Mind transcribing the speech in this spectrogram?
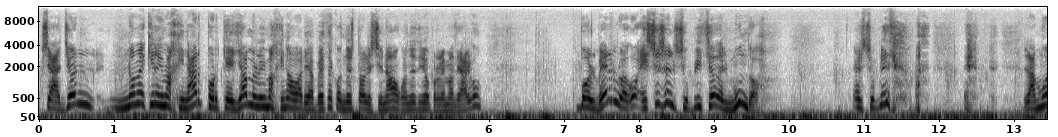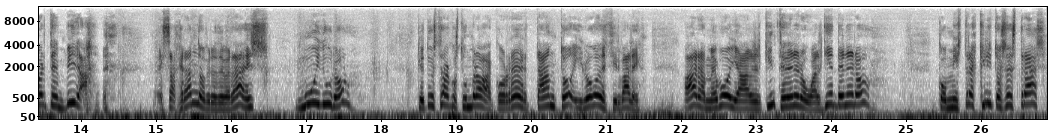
O sea, yo no me quiero imaginar, porque ya me lo he imaginado varias veces cuando he estado lesionado, cuando he tenido problemas de algo, volver luego, eso es el suplicio del mundo. El suplicio... la muerte en vida. Exagerando, pero de verdad es muy duro que tú estás acostumbrado a correr tanto y luego decir, vale, ahora me voy al 15 de enero o al 10 de enero con mis 3 kilitos extras,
